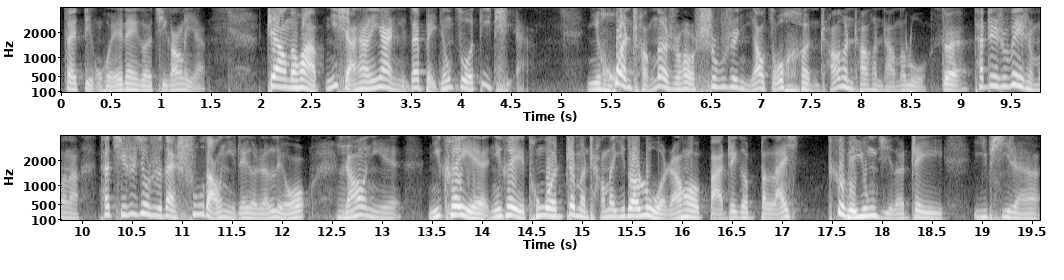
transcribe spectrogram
再顶回那个气缸里。这样的话，你想象一下，你在北京坐地铁，你换乘的时候，是不是你要走很长很长很长的路？对，它这是为什么呢？它其实就是在疏导你这个人流，嗯然后你你可以你可以通过这么长的一段路，然后把这个本来特别拥挤的这一批人，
